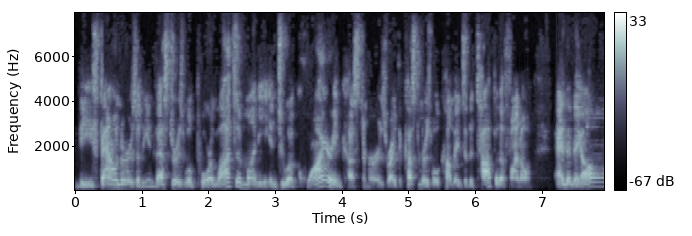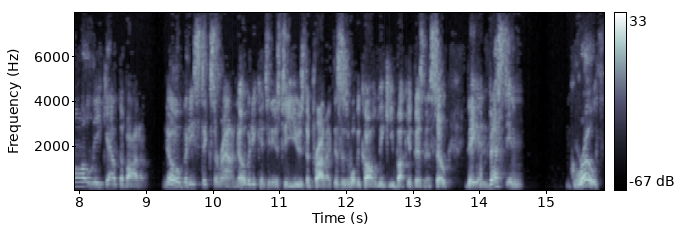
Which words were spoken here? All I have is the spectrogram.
the founders or the investors will pour lots of money into acquiring customers, right? The customers will come into the top of the funnel and then they all leak out the bottom. Nobody sticks around. Nobody continues to use the product. This is what we call leaky bucket business. So they invest in growth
